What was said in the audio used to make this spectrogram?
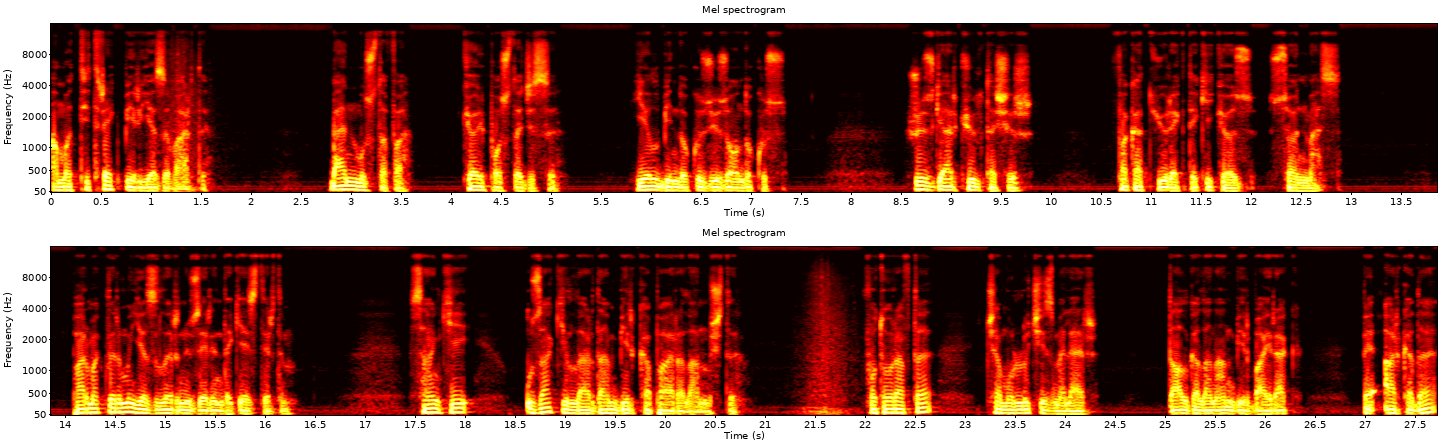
ama titrek bir yazı vardı. Ben Mustafa, köy postacısı. Yıl 1919. Rüzgar kül taşır, fakat yürekteki köz sönmez. Parmaklarımı yazıların üzerinde gezdirdim. Sanki uzak yıllardan bir kapı aralanmıştı. Fotoğrafta çamurlu çizmeler, dalgalanan bir bayrak ve arkada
